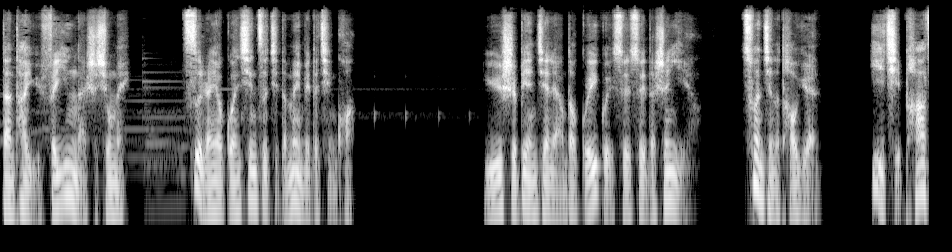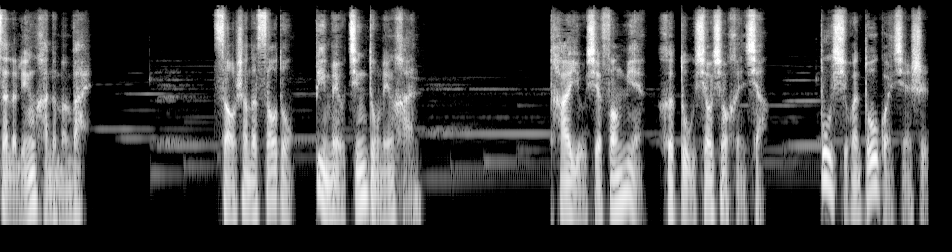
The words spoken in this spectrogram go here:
但他与飞鹰乃是兄妹。自然要关心自己的妹妹的情况，于是便见两道鬼鬼祟祟的身影窜进了桃园，一起趴在了凌寒的门外。早上的骚动并没有惊动凌寒，他有些方面和杜潇潇很像，不喜欢多管闲事，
